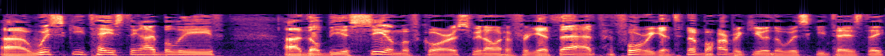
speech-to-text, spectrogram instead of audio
uh, whiskey tasting, I believe. Uh, there'll be a Siyum, of course. We don't want to forget that before we get to the barbecue and the whiskey tasting.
